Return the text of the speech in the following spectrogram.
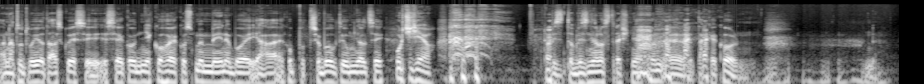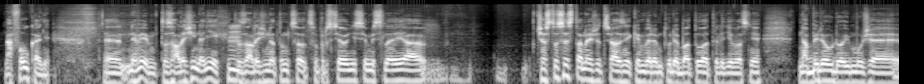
A na tu tvoji otázku, jestli, jestli jako někoho, jako jsme my, nebo já, jako potřebují ty umělci, určitě jo. to by, to by znělo strašně jako, eh, tak jako ne, nafoukaně. Eh, nevím, to záleží na nich, hmm. to záleží na tom, co, co prostě oni si myslí a často se stane, že třeba s někým vedem tu debatu a ty lidi vlastně nabidou dojmu, že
